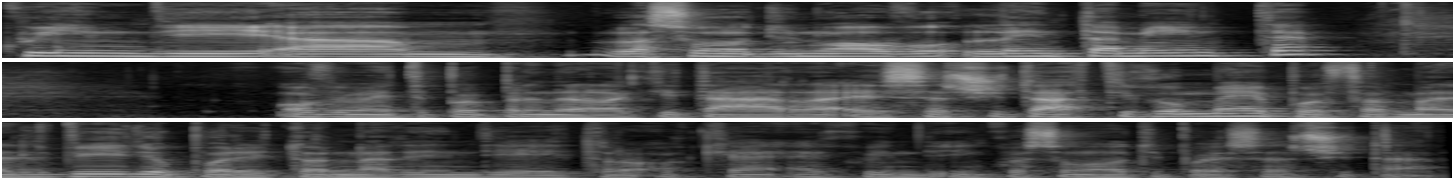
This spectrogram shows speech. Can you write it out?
Quindi um, la suono di nuovo lentamente ovviamente puoi prendere la chitarra e esercitarti con me puoi fermare il video puoi ritornare indietro ok? E quindi in questo modo ti puoi esercitare.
